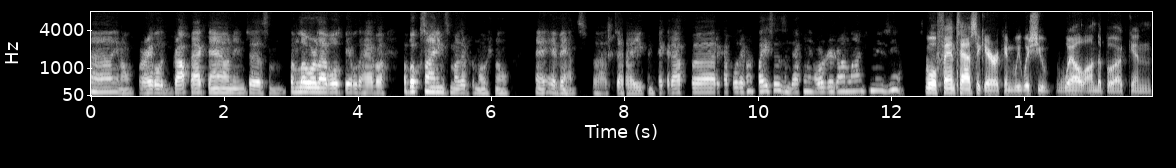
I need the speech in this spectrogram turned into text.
uh, you know, are able to drop back down into some, some lower levels, be able to have a, a book signing, some other promotional uh, events. But uh, you can pick it up uh, at a couple of different places and definitely order it online from the museum. Well, fantastic, Eric, and we wish you well on the book. And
